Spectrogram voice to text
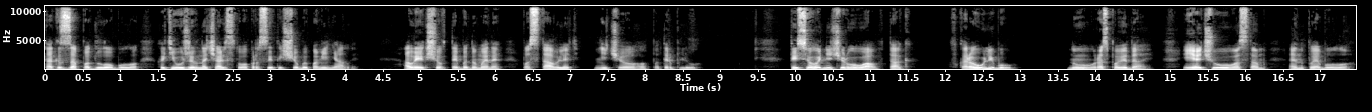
Так западло було, хотів уже в начальство просити, щоби поміняли. Але якщо в тебе до мене поставлять, нічого, потерплю. Ти сьогодні чергував, так? В караулі був? Ну, розповідай. Я чув, у вас там НП було.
